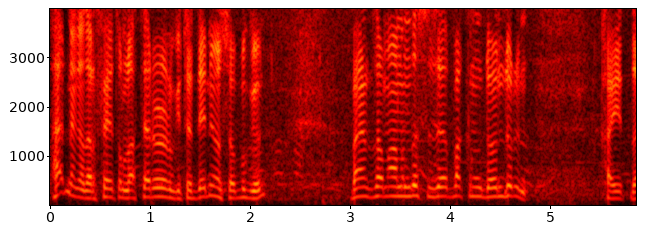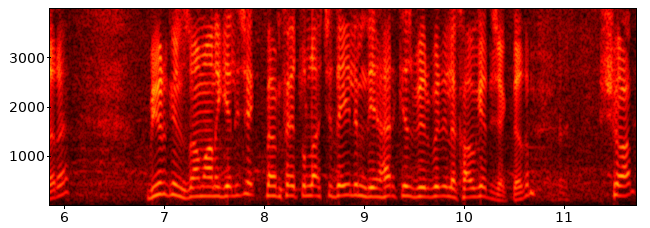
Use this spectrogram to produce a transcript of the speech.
Her ne kadar Fethullah terör örgütü deniyorsa bugün ben zamanında size bakın döndürün kayıtları. Bir gün zamanı gelecek ben Fethullahçı değilim diye herkes birbiriyle kavga edecek dedim. Şu an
